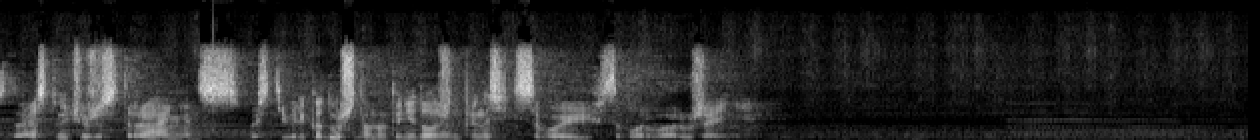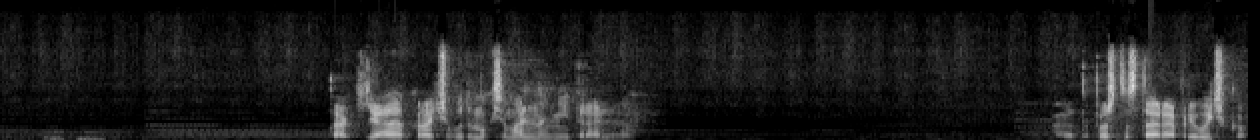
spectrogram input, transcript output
Здравствуй, чужестранец. Прости великодушно, но ты не должен приносить с собой в собор вооружение. Так, я, короче, буду максимально нейтральным. Это просто старая привычка.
